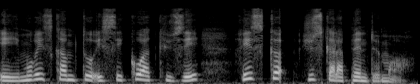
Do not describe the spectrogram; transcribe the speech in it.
et Maurice Kamto et ses co-accusés risquent jusqu'à la peine de mort.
